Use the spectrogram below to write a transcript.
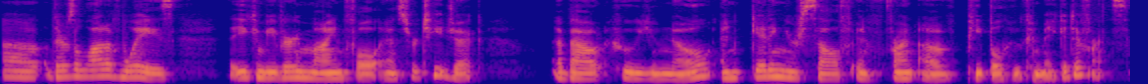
uh, there's a lot of ways that you can be very mindful and strategic about who you know and getting yourself in front of people who can make a difference.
